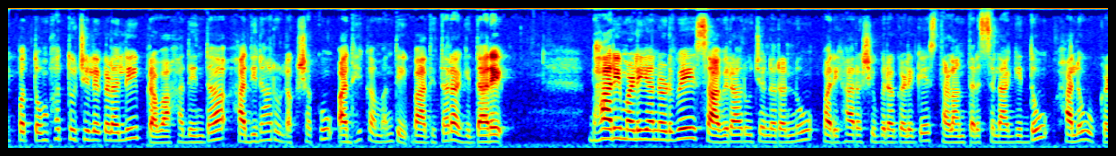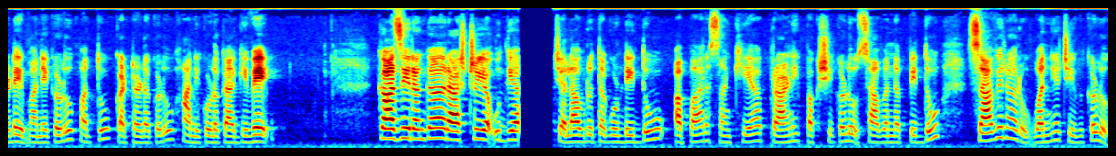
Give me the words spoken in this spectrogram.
ಇಪ್ಪತ್ತೊಂಬತ್ತು ಜಿಲ್ಲೆಗಳಲ್ಲಿ ಪ್ರವಾಹದಿಂದ ಹದಿನಾರು ಲಕ್ಷಕ್ಕೂ ಅಧಿಕ ಮಂದಿ ಬಾಧಿತರಾಗಿದ್ದಾರೆ. ಭಾರೀ ಮಳೆಯ ನಡುವೆ ಸಾವಿರಾರು ಜನರನ್ನು ಪರಿಹಾರ ಶಿಬಿರಗಳಿಗೆ ಸ್ಥಳಾಂತರಿಸಲಾಗಿದ್ದು ಹಲವು ಕಡೆ ಮನೆಗಳು ಮತ್ತು ಕಟ್ಟಡಗಳು ಹಾನಿಗೊಳಗಾಗಿವೆ. ಕಾಜಿರಂಗ ರಾಷ್ಟ್ರೀಯ ಉದ್ಯಾನ ಜಲಾವೃತಗೊಂಡಿದ್ದು, ಅಪಾರ ಸಂಖ್ಯೆಯ ಪ್ರಾಣಿ ಪಕ್ಷಿಗಳು ಸಾವನ್ನಪ್ಪಿದ್ದು, ಸಾವಿರಾರು ವನ್ಯಜೀವಿಗಳು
